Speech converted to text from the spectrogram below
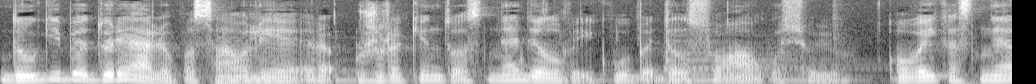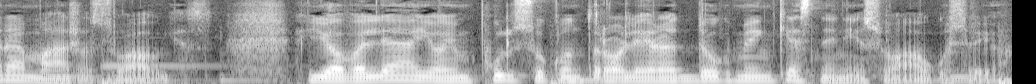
Daugybė durelių pasaulyje yra užrakintos ne dėl vaikų, bet dėl suaugusiųjų, o vaikas nėra mažas suaugęs. Jo valia, jo impulsų kontrolė yra daug menkesnė nei suaugusiojo.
